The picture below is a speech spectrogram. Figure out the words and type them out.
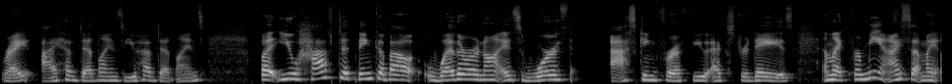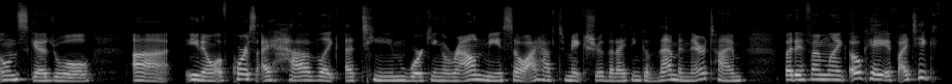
right? I have deadlines, you have deadlines. But you have to think about whether or not it's worth asking for a few extra days. And like for me, I set my own schedule. Uh, you know, of course, I have like a team working around me, so I have to make sure that I think of them in their time. But if I'm like, okay, if I take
